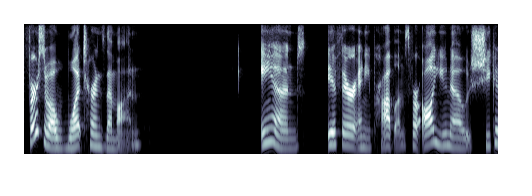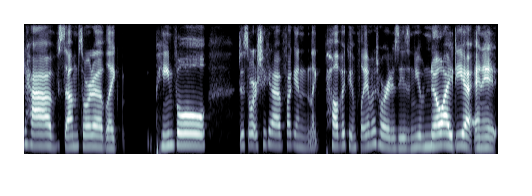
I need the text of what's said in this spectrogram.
first of all, what turns them on. And if there are any problems. For all you know, she could have some sort of like painful disorder. She could have fucking like pelvic inflammatory disease and you have no idea. And it,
